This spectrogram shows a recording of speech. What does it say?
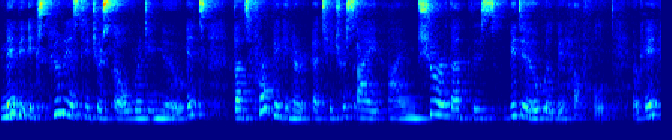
Maybe experienced teachers already know it, but for beginner uh, teachers, I, I'm sure that this video will be helpful. Okay,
